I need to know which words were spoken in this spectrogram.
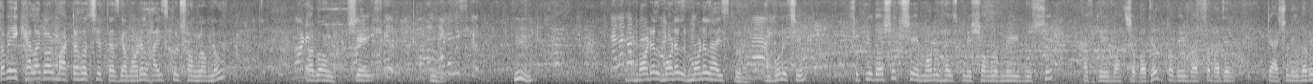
তবে এই খেলাঘর মাঠটা হচ্ছে তেজগাঁ মডেল হাই স্কুল সংলগ্ন এবং সেই হুম, model model model high school. বলেছি, সুপ্রিয় দর্শক, সে মডেল হাই স্কুলের সংলগ্নেই বসছে আজকে এই বাদশা বাজার। তবে এই বাদশা বাজারটা আসলে এইভাবে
